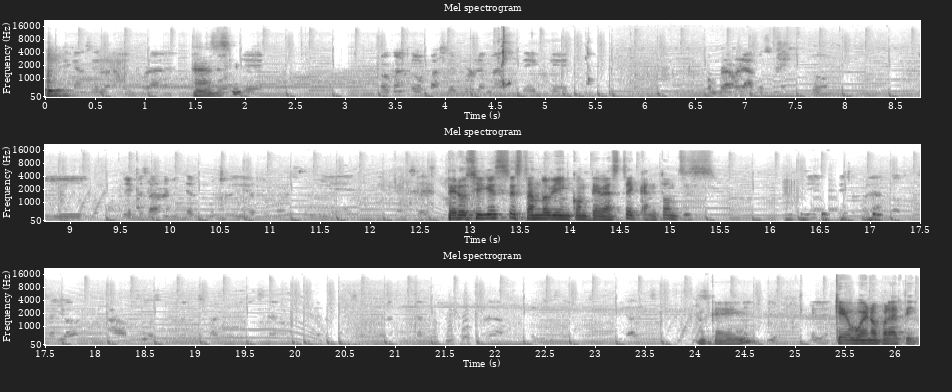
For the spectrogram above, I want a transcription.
se canceló la temporada. Ah, sí. fue cuando pasó el problema de que compraron la voz México y le empezaron a meter mucho dinero que no les fue bien. Entonces, Pero sigues estando bien con TV Azteca entonces. sí, Qué bueno para ti.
